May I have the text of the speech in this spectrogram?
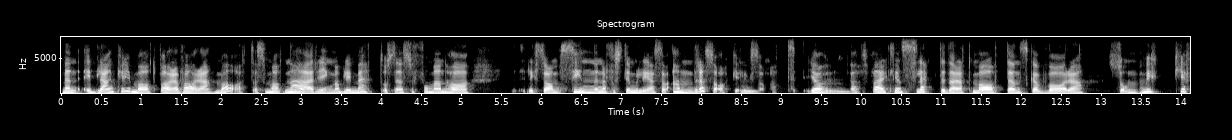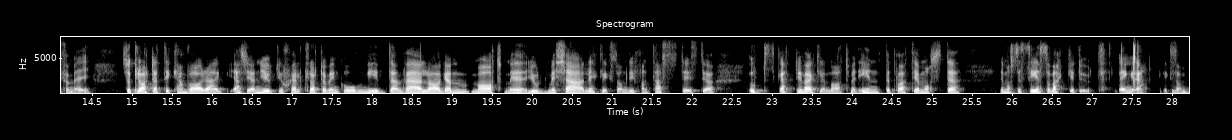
Men ibland kan ju mat bara vara mat, alltså mat, näring, man blir mätt och sen så får man ha liksom sinnena får stimuleras av andra saker. Mm. Liksom. Mm. Att jag, jag har verkligen släppt det där att maten ska vara så mycket för mig. Såklart att det kan vara, alltså jag njuter ju självklart av en god middag, en vällagad mat med, gjord med kärlek liksom. Det är fantastiskt. Jag uppskattar ju verkligen mat men inte på att jag måste, det måste se så vackert ut längre. Liksom. Mm.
